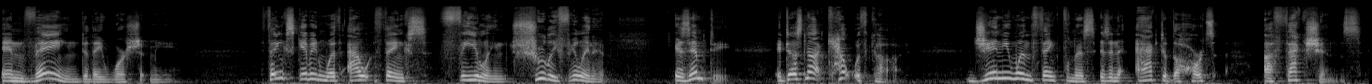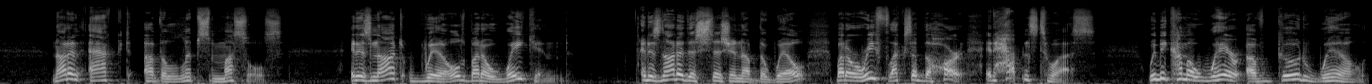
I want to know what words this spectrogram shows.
In vain do they worship me. Thanksgiving without thanks feeling, truly feeling it, is empty. It does not count with God. Genuine thankfulness is an act of the heart's affections not an act of the lips' muscles. It is not willed, but awakened. It is not a decision of the will, but a reflex of the heart. It happens to us. We become aware of goodwill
